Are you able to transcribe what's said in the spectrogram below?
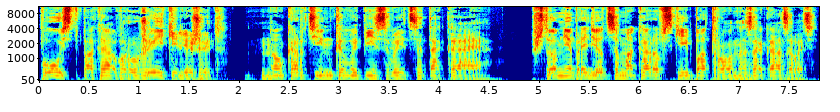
пусть пока в оружейке лежит, но картинка выписывается такая, что мне придется макаровские патроны заказывать,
